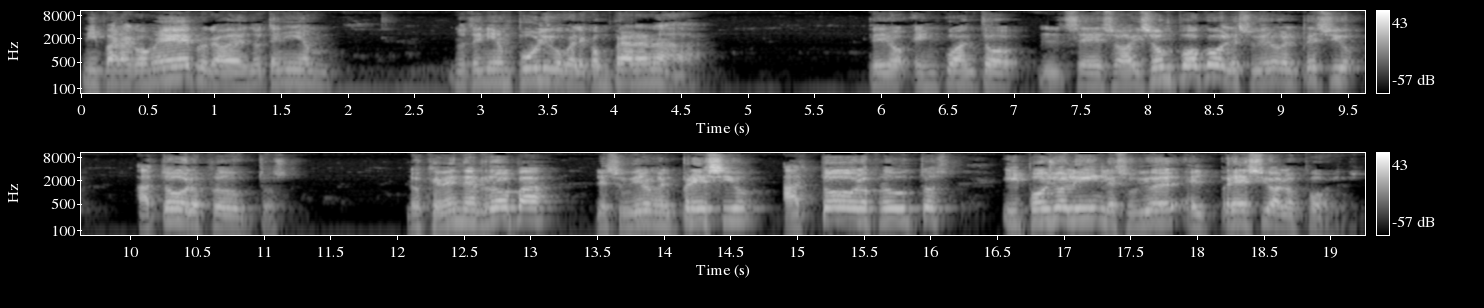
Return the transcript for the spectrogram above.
ni para comer porque no tenían, no tenían público que le comprara nada. Pero en cuanto se suavizó un poco, le subieron el precio a todos los productos. Los que venden ropa le subieron el precio a todos los productos y Pollolín le subió el, precio a los pollos.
